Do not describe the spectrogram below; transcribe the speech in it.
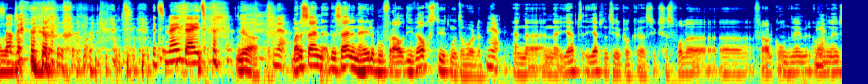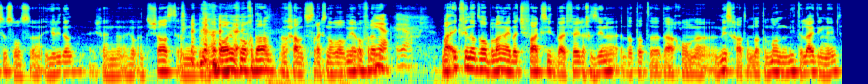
ga maar Snap op. je? Het is mijn tijd. Ja, Ja. maar er zijn, er zijn een heleboel vrouwen die wel gestuurd moeten worden. Ja. En, eh, en eh, je, hebt, je hebt natuurlijk ook eh, succesvolle vrouwelijke ondernemer, Ja. ondernemers, zoals jullie dan. Die zijn heel enthousiast en hebben al heel veel gedaan. Daar gaan we het er straks nog wel meer over hebben. Ja. Ja. Maar ik vind dat wel belangrijk dat je vaak ziet bij vele gezinnen dat dat daar gewoon misgaat, omdat de man niet de leiding neemt.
